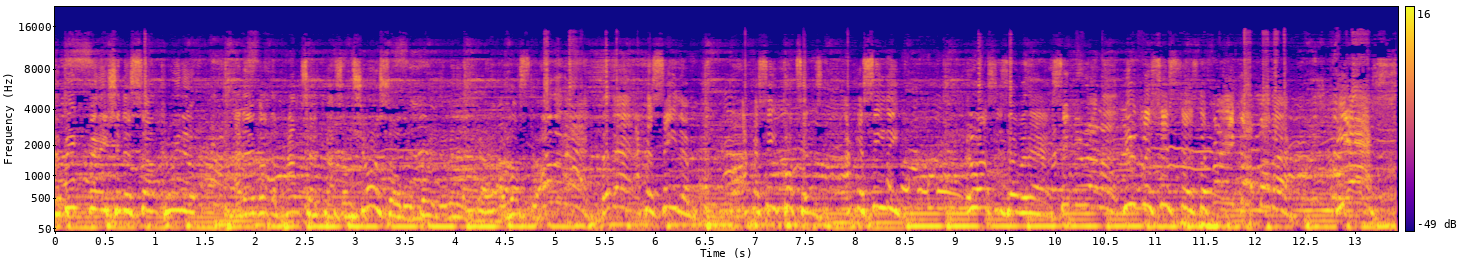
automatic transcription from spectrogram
the big finish of the song coming up, and then we've got the panto cast. I'm sure I saw them a minute ago. I've lost them. Oh, they're there. They're there. I can see them. I can see buttons. I can see the. Who else is over there? Cinderella, Ugly Sisters, the Fairy Godmother. Yes.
